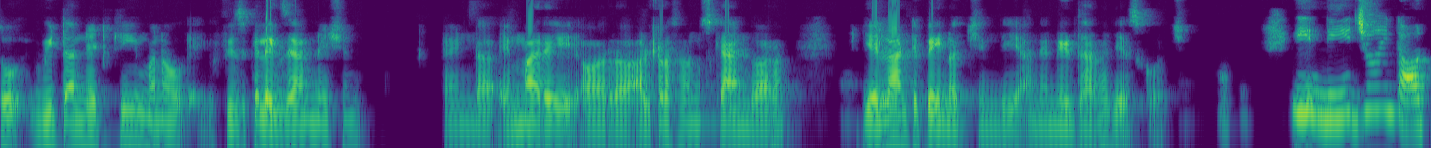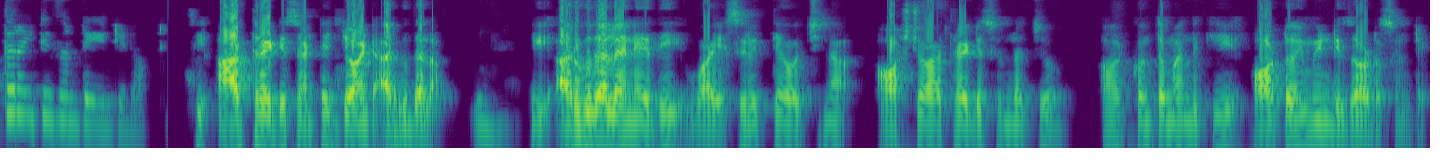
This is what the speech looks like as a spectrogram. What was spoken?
సో, వీటన్నిటికి మనం physical examination and MRI or ultrasound scan ద్వారా ఎలాంటి పెయిన్ వచ్చింది అనే నిర్ధారణ చేసుకోవచ్చు. ఈ నీ జాయింట్ ఆర్థరైటిస్ అంటే ఏంటి డాక్టర్? ఈ ఆర్థరైటిస్ అంటే జాయింట్ అరుగుదల. ఈ అరుగుదల అనేది వయసు రీత్యా వచ్చిన ఆస్టియోఆర్థరైటిస్ ఉండొచ్చు. ఆర్ కొంతమందికి ఆటో ఇమ్యూన్ డిజార్డర్స్ ఉంటాయి.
